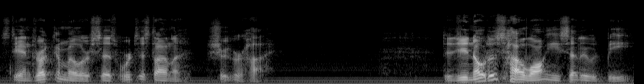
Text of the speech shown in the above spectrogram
Stan Druckenmiller says we're just on a sugar high. Did you notice how long he said it would be?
